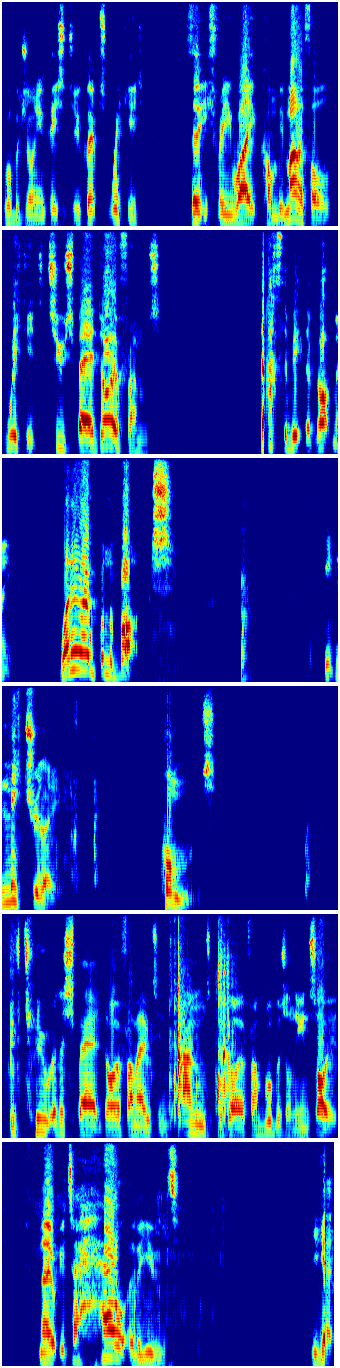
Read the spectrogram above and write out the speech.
Rubber joining piece and two clips, wicked. 33 weight combi manifold, wicked. Two spare diaphragms. That's the bit that got me. When I opened the box, it literally comes with two of the spare diaphragm outings and the diaphragm rubbers on the inside. Now, it's a hell of a unit. You get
